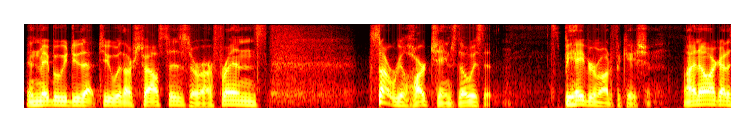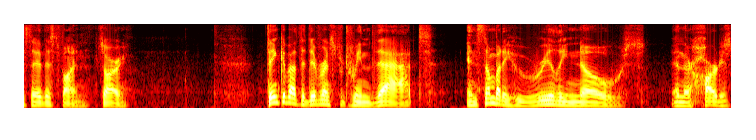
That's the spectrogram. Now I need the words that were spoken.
And maybe we do that too with our spouses or our friends. It's not real heart change, though, is it? It's behavior modification. I know I got to say this, fine, sorry. Think about the difference between that and somebody who really knows and their heart is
